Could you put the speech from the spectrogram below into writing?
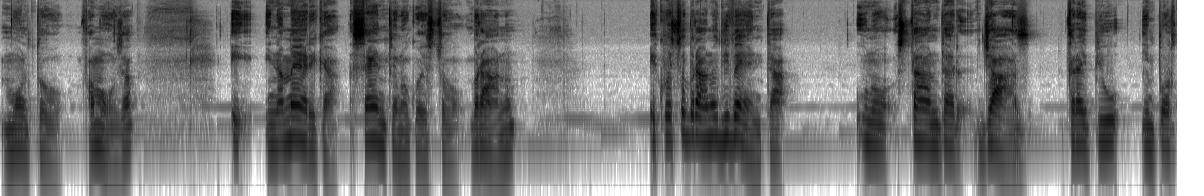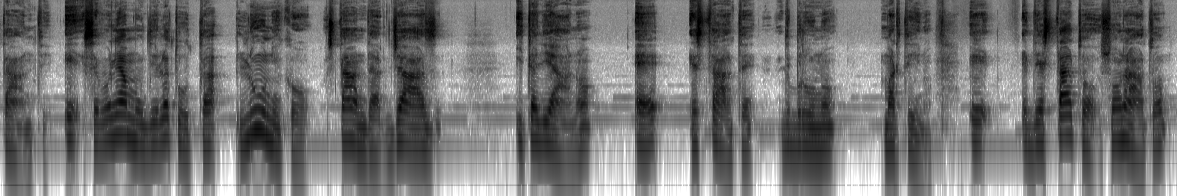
molto famosa e in America sentono questo brano e questo brano diventa uno standard jazz tra i più importanti. E se vogliamo dirla tutta l'unico standard jazz italiano è Estate di Bruno Martino. E, ed è stato suonato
